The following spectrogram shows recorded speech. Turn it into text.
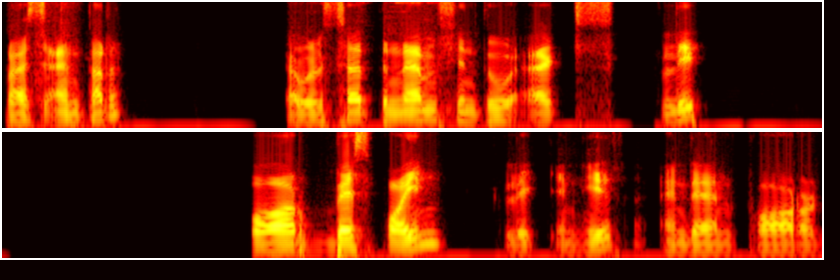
press enter. I will set the names into X-clip. For base point, click in here and then for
